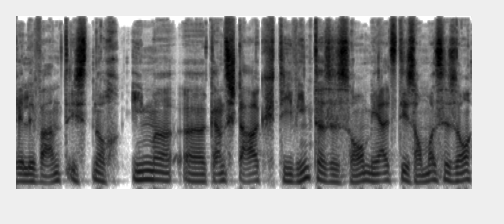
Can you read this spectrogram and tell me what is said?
relevant ist noch immer äh, ganz stark die Wintersaison, mehr als die Sommersaison.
